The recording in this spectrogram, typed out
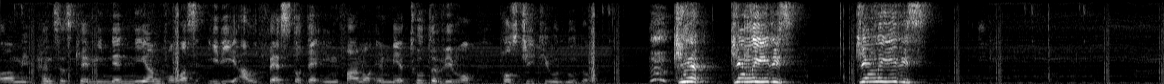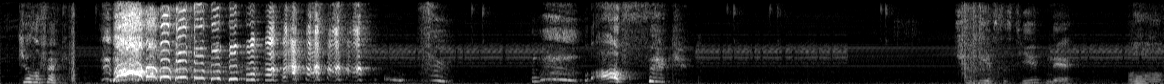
uh, mi pensas che mi neniam volas iri al festo de infano en mia tuta vivo post ci tiu ludo. Kie? Kien li iris? Kien li iris? Kio la fek? Ah, fek! Ĉu li estas tie? Ne. Oh,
